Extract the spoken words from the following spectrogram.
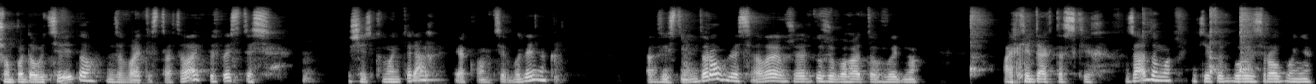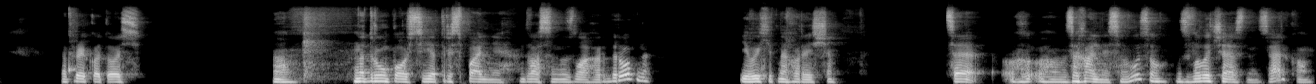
Якщо вам подобається відео, не забувайте ставити лайк, підписуйтесь, пишіть в коментарях, як вам цей будинок. Звісно, він дороблюється, але вже дуже багато видно архітекторських задумок, які тут були зроблені. Наприклад, ось на другому поверсі є три спальні, два санузла гардеробна і вихід на горище. Це е, загальний санвузол з величезним дзеркалом,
